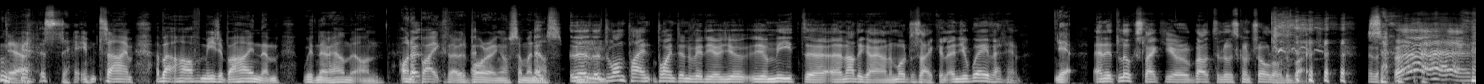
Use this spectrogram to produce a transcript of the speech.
Yeah. at the same time, about half a meter behind them with no helmet on, on a bike that I was borrowing off someone else. At- At one point, point in the video, you, you meet uh, another guy on a motorcycle and you wave at him. Yeah. and it looks like you're about to lose control of the bike. Ah!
